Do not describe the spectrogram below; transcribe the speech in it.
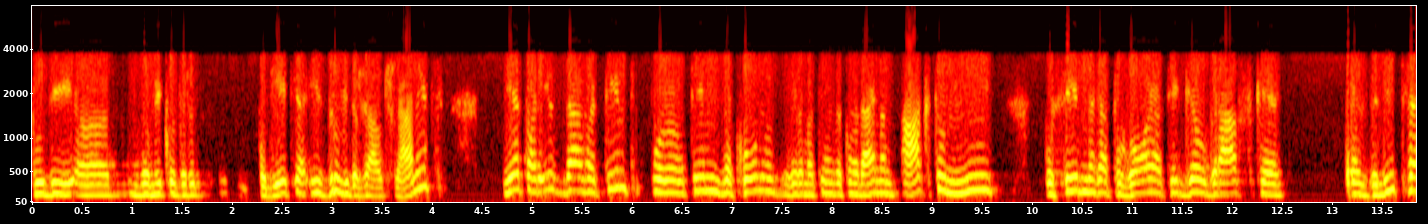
tudi uh, neko podjetja iz drugih držav članic. Je pa res, da v tem, tem zakonu oziroma tem zakonodajnem aktu ni posebnega pogoja te geografske razdelitve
